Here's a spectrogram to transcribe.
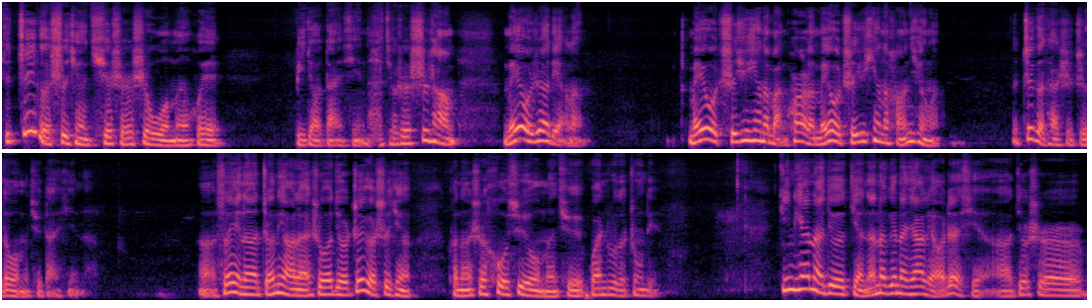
就这个事情其实是我们会比较担心的，就是市场。没有热点了，没有持续性的板块了，没有持续性的行情了，这个才是值得我们去担心的啊！所以呢，整体上来说，就这个事情可能是后续我们去关注的重点。今天呢，就简单的跟大家聊这些啊，就是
